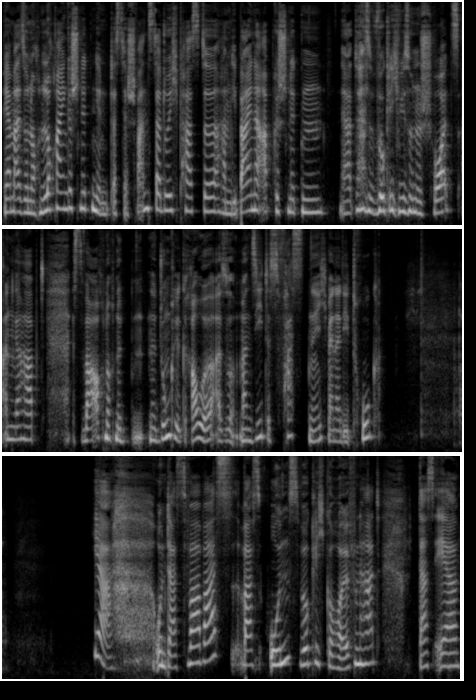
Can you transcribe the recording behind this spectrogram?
Wir haben also noch ein Loch reingeschnitten, dass der Schwanz da durchpasste, haben die Beine abgeschnitten. Er hat also wirklich wie so eine Shorts angehabt. Es war auch noch eine, eine dunkelgraue, also man sieht es fast nicht, wenn er die trug. Ja, und das war was, was uns wirklich geholfen hat, dass er,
